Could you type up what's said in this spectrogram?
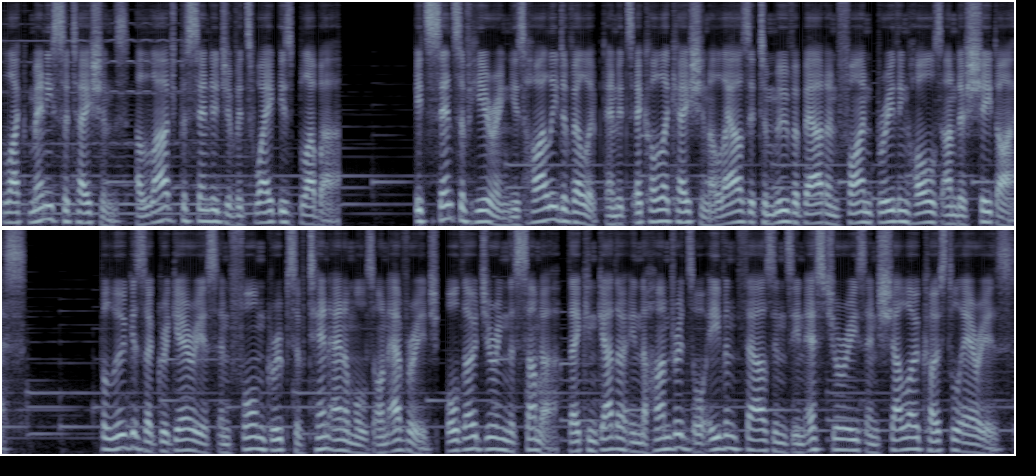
Like many cetaceans, a large percentage of its weight is blubber. Its sense of hearing is highly developed and its echolocation allows it to move about and find breathing holes under sheet ice. Belugas are gregarious and form groups of 10 animals on average, although during the summer, they can gather in the hundreds or even thousands in estuaries and shallow coastal areas.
